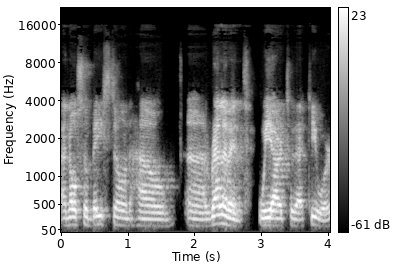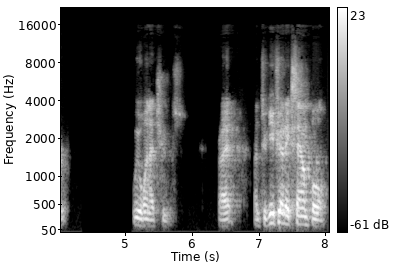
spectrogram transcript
and also based on how uh, relevant we are to that keyword, we want to choose right? And to give you an example,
